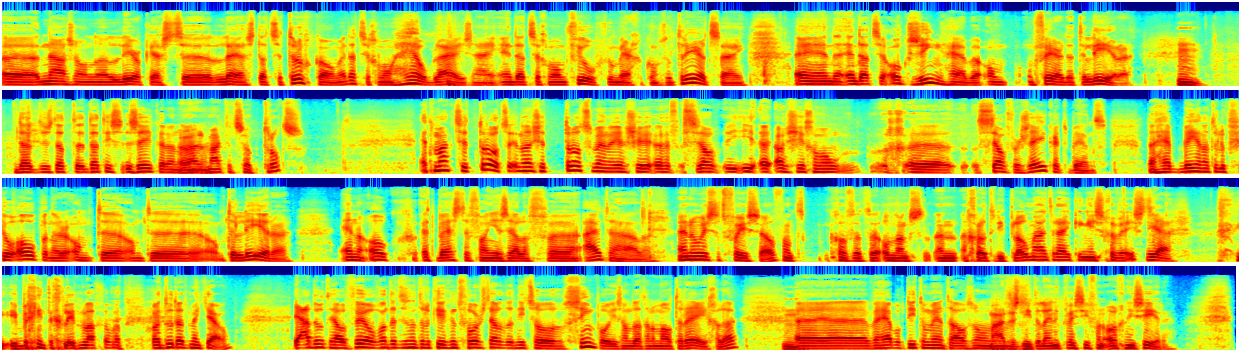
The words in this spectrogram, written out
uh, na zo'n uh, leerorkestles dat ze terugkomen... dat ze gewoon heel blij zijn. En dat ze gewoon veel, veel meer geconcentreerd zijn. En, en dat ze ook zin hebben om, om verder te leren. Hmm. Dat, dus dat, dat is zeker een... Maar maakt het ze ook trots? Het maakt ze trots. En als je trots bent, als je, uh, zelf, als je gewoon uh, zelfverzekerd bent... dan heb, ben je natuurlijk veel opener om te, om te, om te leren. En ook het beste van jezelf uh, uit te halen. En hoe is dat voor jezelf? Want ik geloof dat er onlangs een, een grote diploma-uitreiking is geweest. Ja. je begint te glimlachen. Wat, wat doet dat met jou? Ja, het doet heel veel. Want het is natuurlijk, je kunt voorstellen dat het niet zo simpel is om dat allemaal te regelen. Hmm. Uh, we hebben op dit moment al zo'n... Maar het is niet alleen een kwestie van organiseren.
